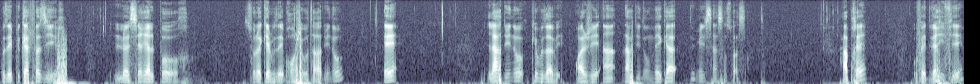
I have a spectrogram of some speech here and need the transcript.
Vous n'avez plus qu'à choisir le serial port sur lequel vous avez branché votre Arduino et l'Arduino que vous avez. Moi, j'ai un Arduino Mega 2560. Après, vous faites vérifier.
